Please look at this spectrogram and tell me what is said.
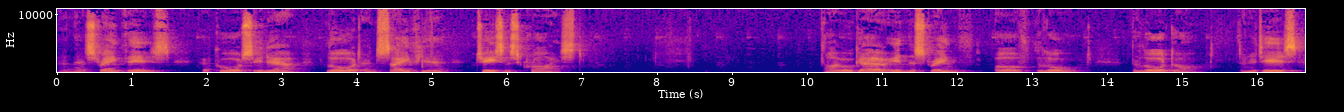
And that strength is, of course, in our Lord and Saviour Jesus Christ. I will go in the strength of the Lord, the Lord God. And it is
